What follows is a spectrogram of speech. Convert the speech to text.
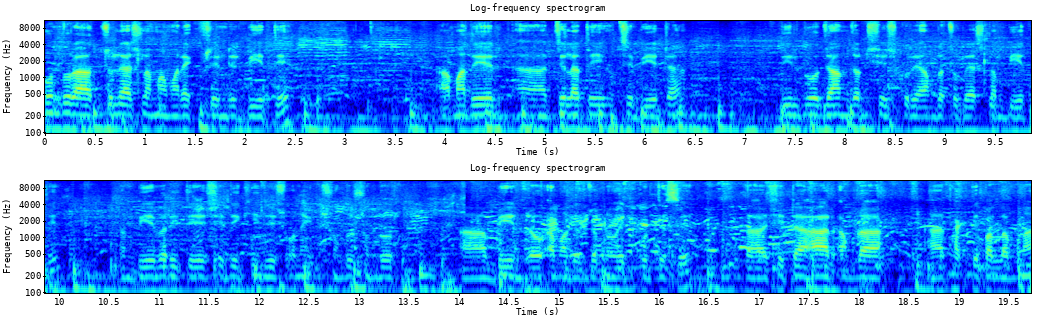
বন্ধুরা, চলে আসলাম আমার এক ফ্রেন্ডের বিয়েতে। আমাদের জেলাতেই হচ্ছে বিয়েটা। দীর্ঘ যানজট শেষ করে আমরা চলে আসলাম বিয়েতে। বিয়ে বাড়িতে এসে দেখি যে অনেক সুন্দর সুন্দর বিয়েরাও আমাদের জন্য ওয়েট করতেছে। তা সেটা আর আমরা থাকতে পারলাম না।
